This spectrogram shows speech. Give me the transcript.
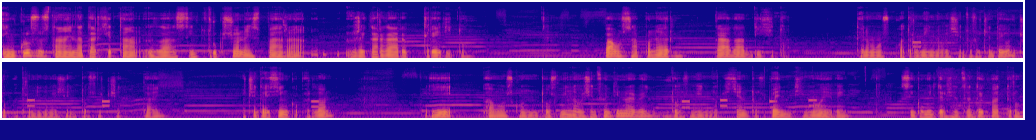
incluso está en la tarjeta las instrucciones para recargar crédito. Vamos a poner cada dígito. Tenemos 4988, 4985, perdón. Y vamos con 2929, 2929, 5334,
